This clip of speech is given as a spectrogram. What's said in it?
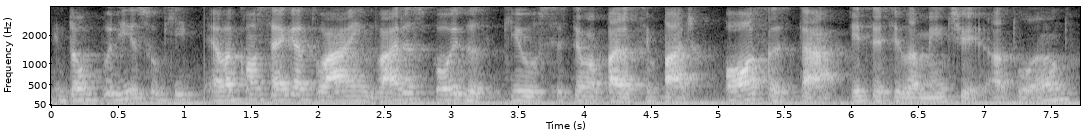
Então, por isso que ela consegue atuar em várias coisas que o sistema parasimpático possa estar excessivamente atuando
